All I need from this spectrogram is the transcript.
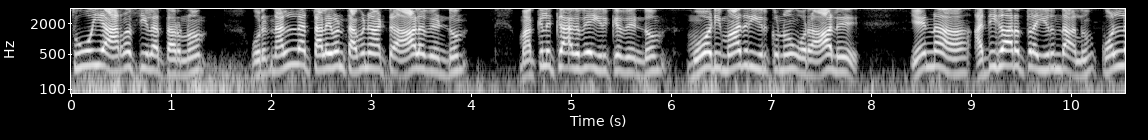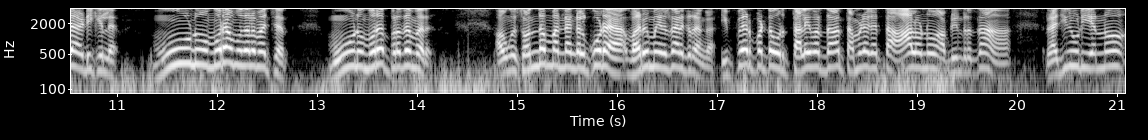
தூய அரசியலை தரணும். ஒரு நல்ல தலைவன் தமிழ்நாட்டு ஆள வேண்டும். மக்களுக்காகவே இருக்க வேண்டும். மோடி மாதிரி இருக்கணும் ஒரு ஆள். ஏன்னா அதிகாரத்தில் இருந்தாலும் கொள்ளை அடிக்கலை. மூணு முறை முதலமைச்சர் மூணு முறை பிரதமர். அவங்க சொந்த பந்தங்கள் கூட வறுமையில் தான் இருக்கிறாங்க. இப்பேற்பட்ட ஒரு தலைவர் தான் தமிழகத்தை ஆளணும் அப்படின்றது தான் ரஜினியுடைய எண்ணம்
